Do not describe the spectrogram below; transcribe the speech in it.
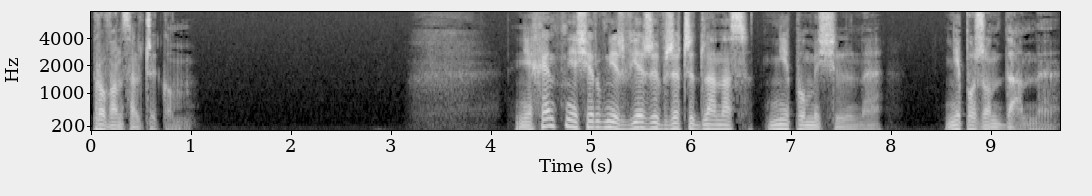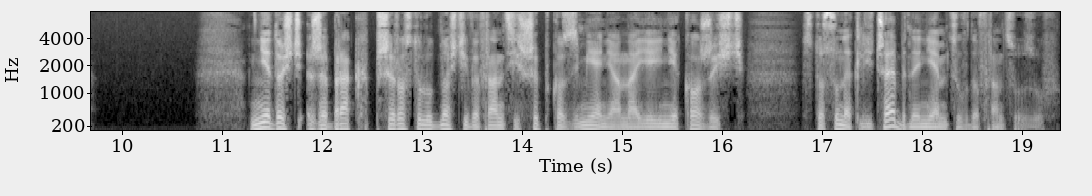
Prowansalczykom. Niechętnie się również wierzy w rzeczy dla nas niepomyślne, niepożądane. Nie dość, że brak przyrostu ludności we Francji szybko zmienia na jej niekorzyść stosunek liczebny Niemców do Francuzów.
